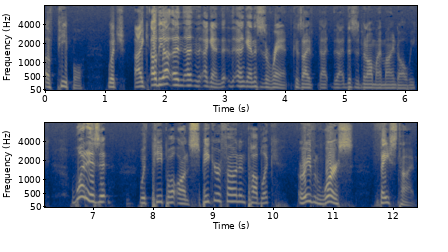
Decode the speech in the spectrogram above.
of people. Which I oh the and, and again and again this is a rant because I've uh, this has been on my mind all week. What is it with people on speakerphone in public, or even worse, FaceTime?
